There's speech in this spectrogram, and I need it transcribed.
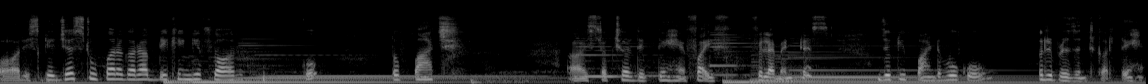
और इसके जस्ट ऊपर अगर आप देखेंगे फ्लोर को तो पाँच स्ट्रक्चर दिखते हैं फाइव फिलामेंटस जो कि पांडवों को रिप्रेजेंट करते हैं।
